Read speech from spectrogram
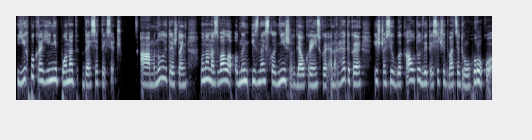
Їх по країні понад 10 тисяч. А минулий тиждень вона назвала одним із найскладніших для української енергетики із часів блекауту 2022 року.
